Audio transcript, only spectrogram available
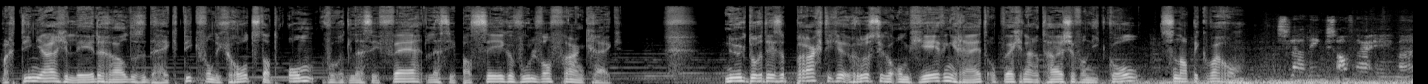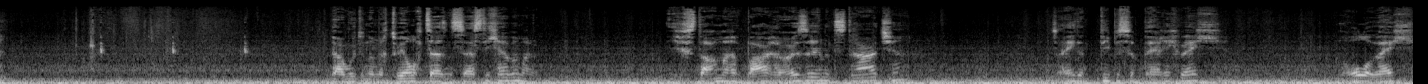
Maar tien jaar geleden ruilde ze de hectiek van de grootstad om voor het laissez-faire, laissez-passer gevoel van Frankrijk. Nu ik door deze prachtige, rustige omgeving rijd op weg naar het huisje van Nicole, snap ik waarom. Sla linksaf naar Ema. Ja, we moeten nummer 266 hebben, maar hier staan maar een paar huizen in het straatje. Het is echt een typische bergweg. Een holle weg.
